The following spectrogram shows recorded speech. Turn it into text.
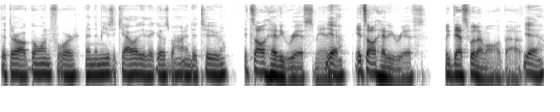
that they're all going for and the musicality that goes behind it too. it's all heavy riffs man Yeah. it's all heavy riffs like that's what i'm all about Yeah,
